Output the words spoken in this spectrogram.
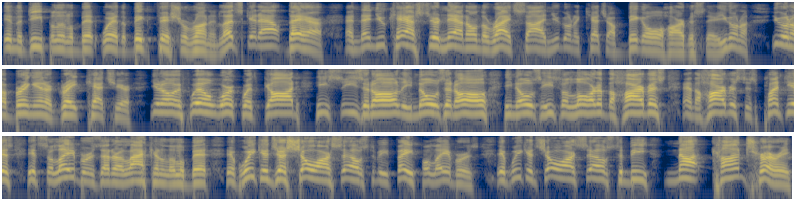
in the deep a little bit where the big fish are running. Let's get out there and then you cast your net on the right side and you're going to catch a big old harvest there. You're going to you're going to bring in a great catch here. You know, if we'll work with God, he sees it all, he knows it all. He knows he's the Lord of the harvest and the harvest is plenteous. It's the laborers that are lacking a little bit. If we can just show ourselves to be faithful laborers, if we can show ourselves to be not contrary,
